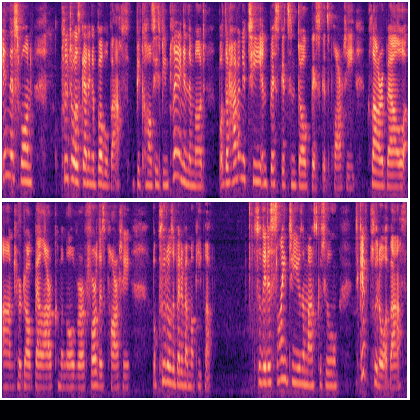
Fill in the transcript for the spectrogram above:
In this one, Pluto is getting a bubble bath because he's been playing in the mud, but they're having a tea and biscuits and dog biscuits party. Clarabelle and her dog Bella are coming over for this party, but Pluto's a bit of a mucky pup. So they decide to use a Mouseketool to give Pluto a bath,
